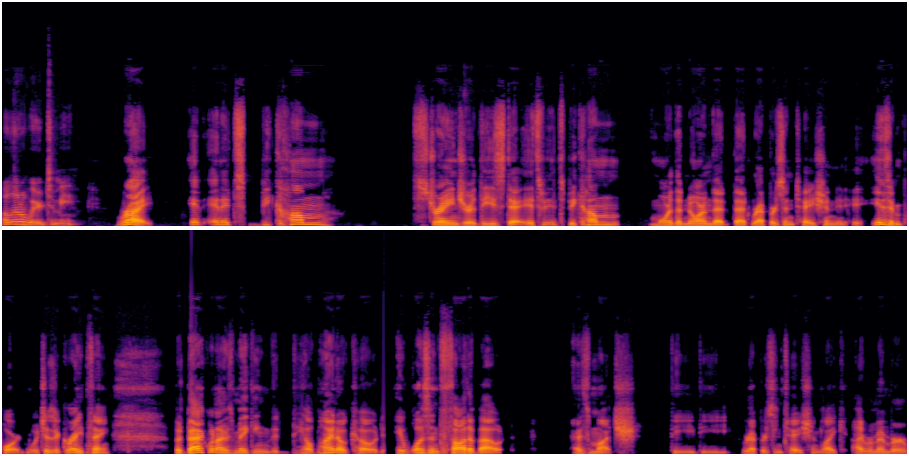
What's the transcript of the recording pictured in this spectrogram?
a little weird to me. Right. It, and it's become stranger these days. It's it's become more the norm that that representation is important, which is a great thing. But back when I was making the, the albino code, it wasn't thought about as much the the representation. Like I remember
